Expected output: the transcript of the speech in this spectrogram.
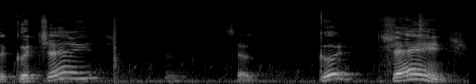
It's a good change. It's a good change.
